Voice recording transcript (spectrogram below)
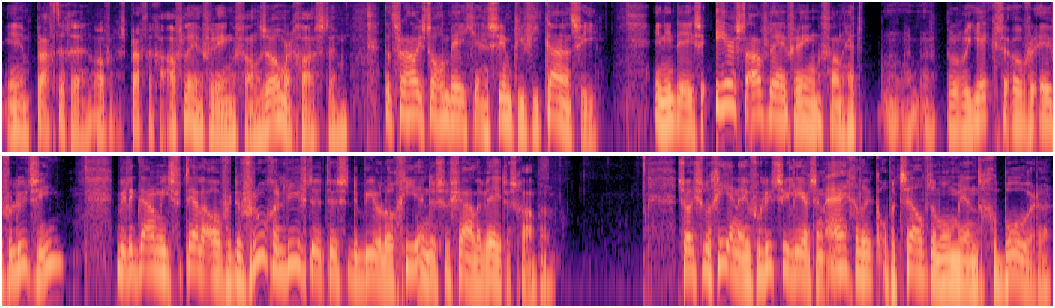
In een prachtige, overigens prachtige aflevering van Zomergasten. Dat verhaal is toch een beetje een simplificatie. En in deze eerste aflevering van het project over evolutie wil ik daarom iets vertellen over de vroege liefde tussen de biologie en de sociale wetenschappen. Sociologie en evolutieleer zijn eigenlijk op hetzelfde moment geboren.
